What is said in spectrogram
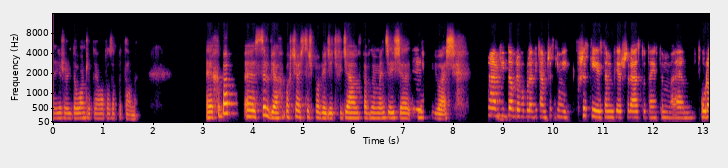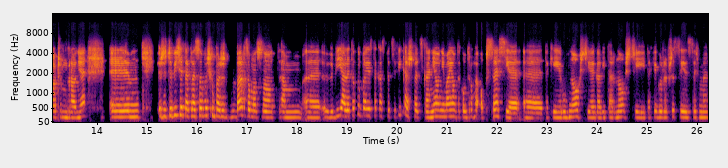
Y, jeżeli dołączy, to ją o to zapytamy. Y, chyba y, Sylwia, chyba chciałaś coś powiedzieć. Widziałam w pewnym momencie i się nie biłaś. Tak, dzień dobry, w ogóle witam wszystkim i wszystkie jestem pierwszy raz tutaj w tym um, uroczym gronie. Um, rzeczywiście ta klasowość chyba bardzo mocno tam e, wybija, ale to chyba jest taka specyfika szwedzka, nie? Oni mają taką trochę obsesję e, takiej równości, egalitarności, takiego, że wszyscy jesteśmy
